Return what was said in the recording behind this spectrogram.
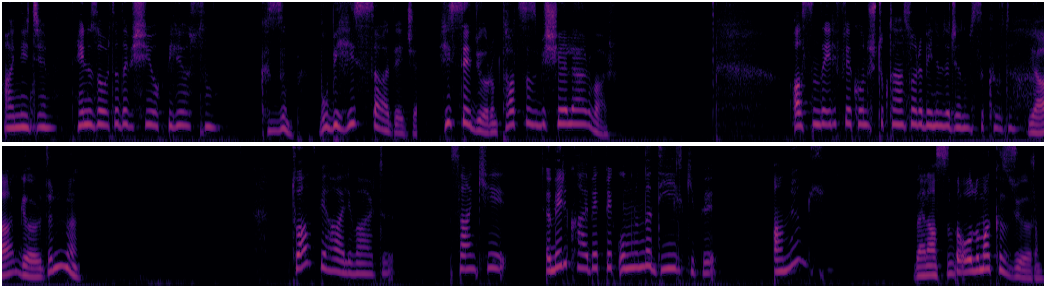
Anneciğim henüz ortada bir şey yok biliyorsun. Kızım bu bir his sadece. Hissediyorum tatsız bir şeyler var. Aslında Elif'le konuştuktan sonra benim de canım sıkıldı. Ya gördün mü? Tuhaf bir hali vardı. Sanki Ömer'i kaybetmek umrunda değil gibi. Anlıyor musun? Ben aslında oğluma kızıyorum.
